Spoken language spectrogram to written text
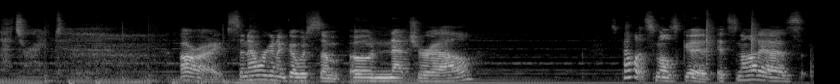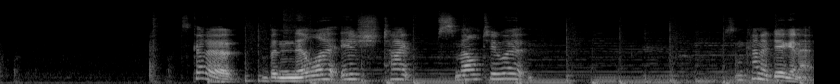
That's right. All right, so now we're gonna go with some Au Naturel. This palette smells good. It's not as, it's got a vanilla-ish type smell to it. So I'm kind of digging it.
